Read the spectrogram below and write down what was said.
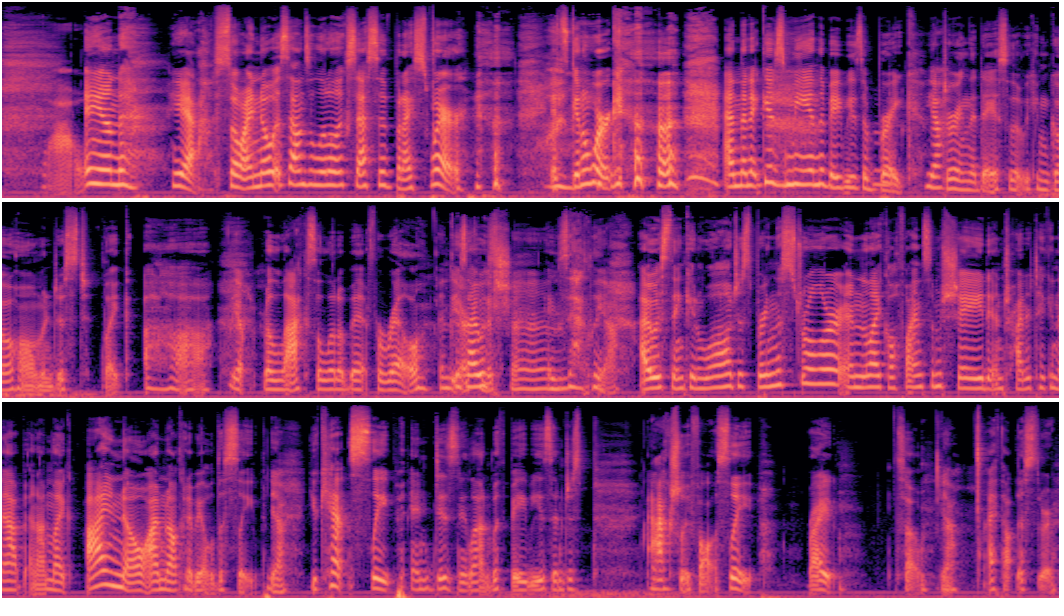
Wow. And yeah, so I know it sounds a little excessive, but I swear it's gonna work. and then it gives me and the babies a break Yeah. during the day so that we can go home and just like ah Yep. relax a little bit for real. And the air I was exactly. Yeah. I was thinking, well, I'll just bring the stroller and like I'll find some shade and try to take a nap. And I'm like, I know I'm not gonna be able to sleep. Yeah. You can't sleep in Disneyland with babies and just actually fall asleep, right? So Yeah. I thought this through.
